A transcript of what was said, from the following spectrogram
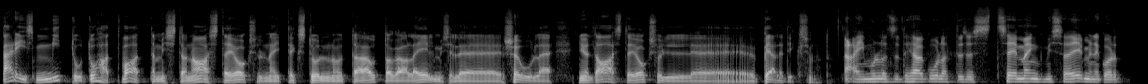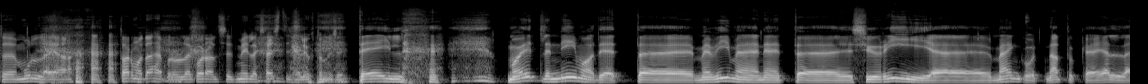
päris mitu tuhat vaatamist on aasta jooksul näiteks tulnud autogala eelmisele show'le nii-öelda aasta jooksul äh, peale tiksunud. ei, mul on seda hea kuulata, sest see mäng, mis sa eelmine kord mulle ja Tarmo Tähepõllule korraldasid, meil läks hästi seal juhtumisi. Teil, ma ütlen niimoodi, et me viime need žürii mängud mängud natuke jälle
